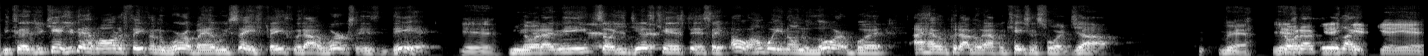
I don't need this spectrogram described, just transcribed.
because you can't, you can have all the faith in the world, but as we say, faith without works is dead. Yeah. You know what I mean? Yeah. So you just can't say, oh, I'm waiting on the Lord, but I haven't put out no applications for a job. Yeah, yeah. You know what I mean? Yeah, like, yeah, yeah.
